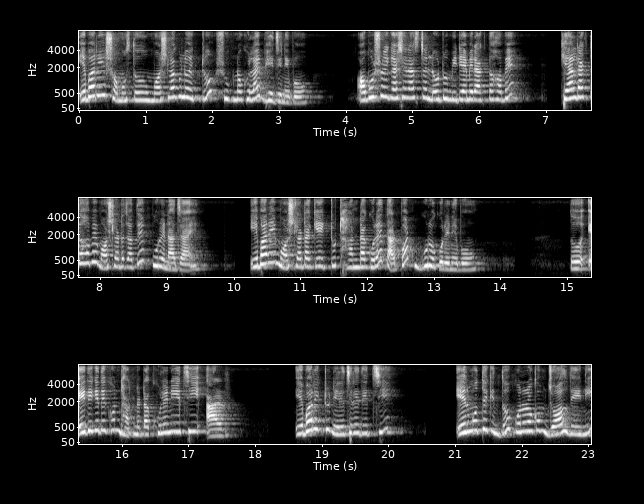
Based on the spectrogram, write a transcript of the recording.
এবার সমস্ত মশলাগুলো একটু শুকনো খোলায় ভেজে নেব। অবশ্যই গ্যাসের আঁচটা লো টু মিডিয়ামে রাখতে হবে। খেয়াল রাখতে হবে মশলাটা যাতে পুড়ে না যায়। এবার এই মশলাটাকে একটু ঠান্ডা করে তারপর গুঁড়ো করে নেব। তো এইদিকে দেখুন ঢাকনাটা খুলে নিয়েছি আর এবার একটু নেড়েচেড়ে দিচ্ছি এর মধ্যে কিন্তু কোনো রকম জল দেইনি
